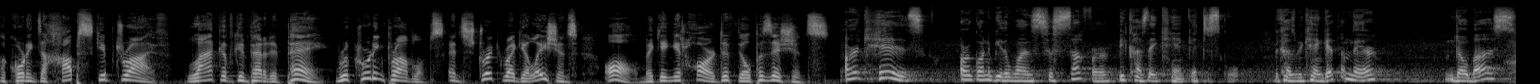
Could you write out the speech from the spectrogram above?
according to Hop Skip Drive. Lack of competitive pay, recruiting problems, and strict regulations, all making it hard to fill positions. Our kids are going to be the ones to suffer because they can't get to school, because we can't get them there. No bus.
